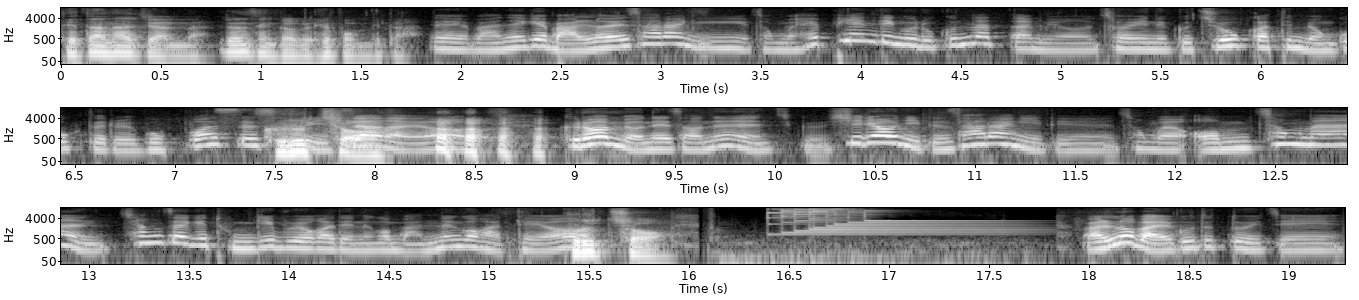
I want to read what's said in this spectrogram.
대단하지 않나 이런 생각을 해봅니다. 네, 만약에 말러의 사랑이 정말 해피엔딩으로 끝났다면 저희는 그 주옥 같은 명곡들을 못 봤을 수도 그렇죠. 있잖아요. 그런 면에서는 그 실현이든 사랑이든 정말 엄청난 창작의 동기부여가 되는 건 맞는 것 같아요. 그렇죠. 말러 말고도 또 이제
